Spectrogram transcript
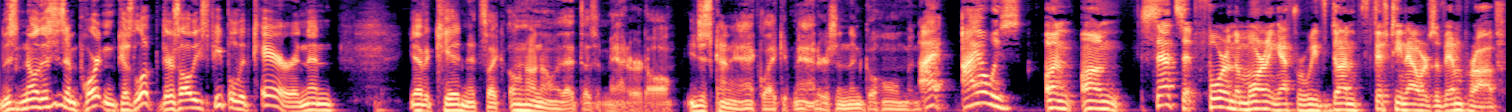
this, no, this is important because look, there's all these people that care. And then you have a kid and it's like, oh no, no, that doesn't matter at all. You just kind of act like it matters and then go home and I I always on on sets at four in the morning after we've done 15 hours of improv.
